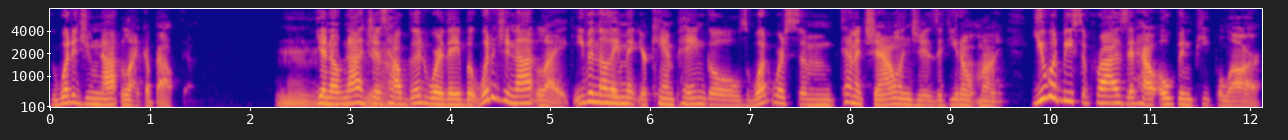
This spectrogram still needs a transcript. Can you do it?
what did you not like about them? Mm, you know, not just yeah. how good were they, but what did you not like? Even though they met your campaign goals, what were some kind of challenges, if you don't mind? You would be surprised at how open people are.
